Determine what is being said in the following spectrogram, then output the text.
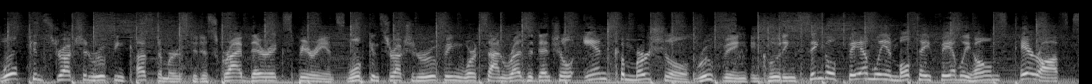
Wolf Construction Roofing customers to describe their experience. Wolf Construction Roofing works on residential and commercial roofing, including single family and multi-family homes, tear offs,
